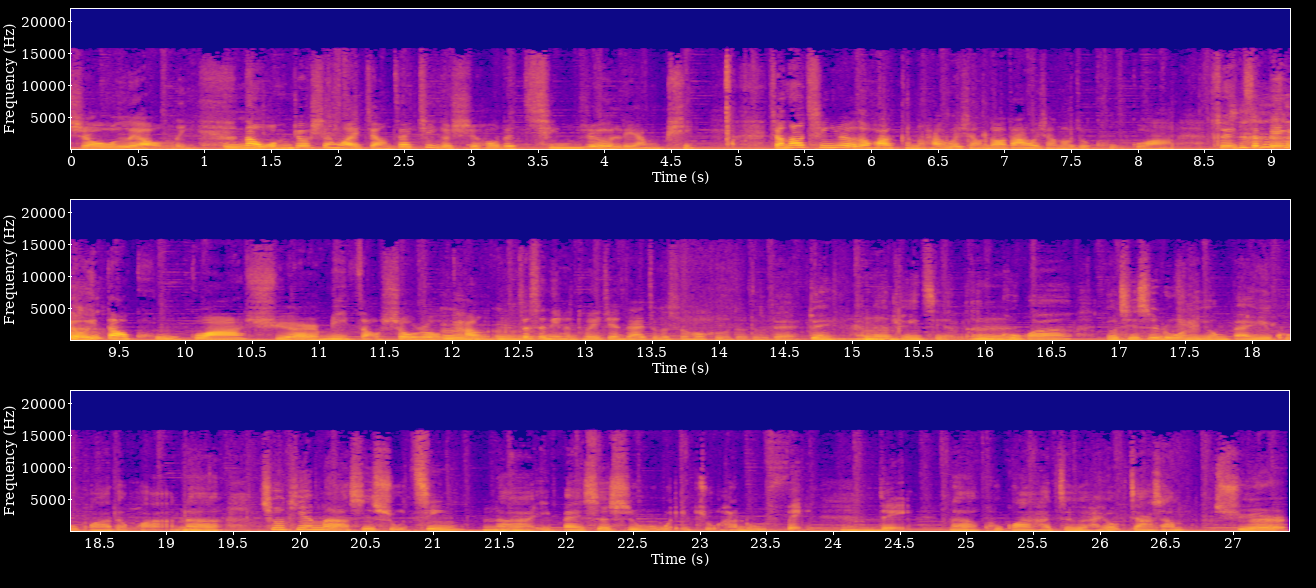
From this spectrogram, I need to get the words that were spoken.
粥料理，那我们就先来讲在这个时候的清热良品。讲到清热的话，可能还会想到大家会想到就苦瓜。所以这边有一道苦瓜雪耳蜜枣瘦肉汤，嗯嗯、这是你很推荐在这个时候喝的，对不对？对，还蛮推荐的。嗯、苦瓜，尤其是如果你用白玉苦瓜的话，嗯、那秋天嘛是属金，嗯、那以白色食物为主，它入肺。嗯，对。那苦瓜它这个还有加上雪耳，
